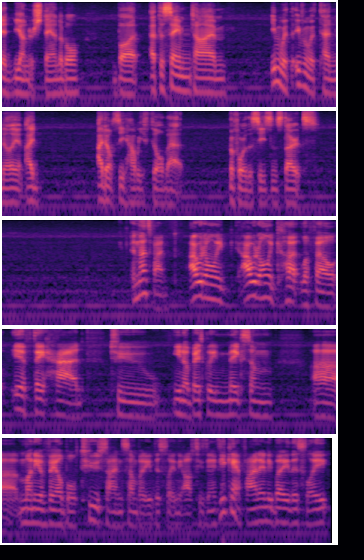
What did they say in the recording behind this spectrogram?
it'd be understandable. But at the same time, even with even with 10 million, I I don't see how we fill that before the season starts. And that's fine. I would only I would only cut LaFell if they had to, you know, basically make some uh, money available to sign somebody this late in the offseason. If you can't find anybody this late,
